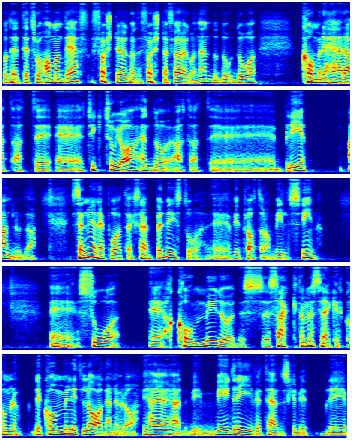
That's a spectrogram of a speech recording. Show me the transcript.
Och det, det tror, har man det första, ögon, första för ögonen, då, då, då, kommer det här att, att eh, tyck, tror jag ändå, att, att eh, bli annorlunda. Sen menar jag på att exempelvis då, eh, vi pratar om vildsvin, eh, så eh, kommer ju då sakta men säkert kommer det kommer lite lagar nu då. Vi har ju här, vi, vi har ju drivit det här att det skulle bli, bli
